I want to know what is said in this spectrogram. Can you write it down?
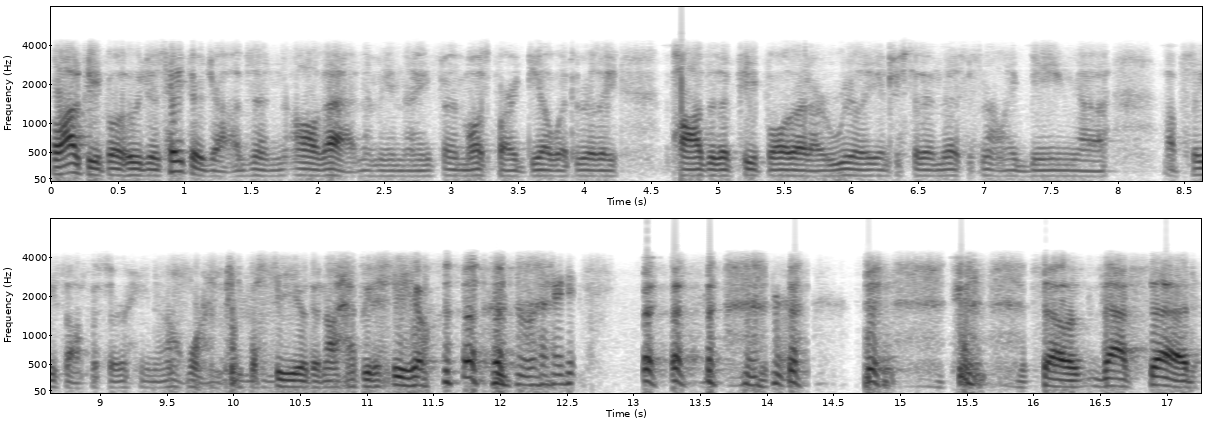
a lot of people who just hate their jobs and all that. I mean, I for the most part deal with really positive people that are really interested in this. It's not like being uh, a police officer, you know, where people Mhm. see you, they're not happy to see you. right. so that said,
